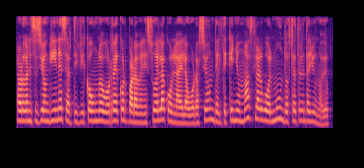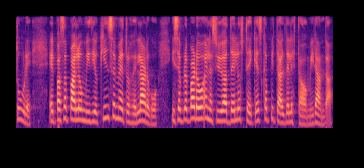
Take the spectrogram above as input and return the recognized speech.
La organización Guinness certificó un nuevo récord para Venezuela con la elaboración del tequeño más largo del mundo este 31 de octubre. El pasapalo midió 15 metros de largo y se preparó en la ciudad de Los Teques, capital del estado Miranda.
